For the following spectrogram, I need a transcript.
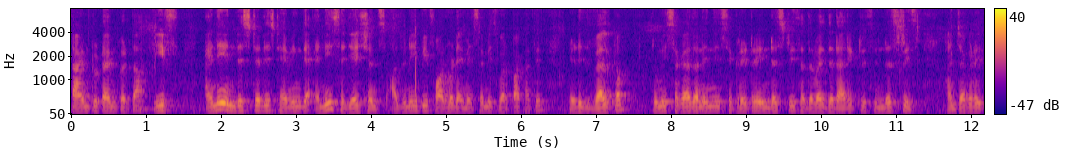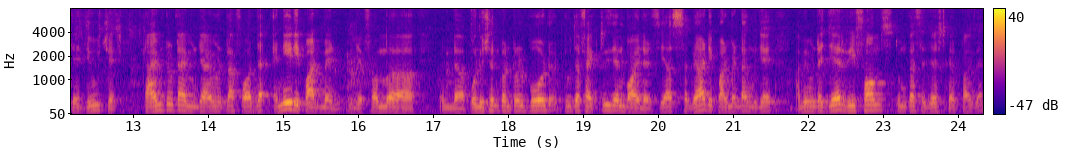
टायम टू टायम करता. If any industrialist having the any suggestions आजुनूय be forward M S M ईज व्हरपा खातीर इट इज वेलकम तुमी सगळ्या जाणांनी secretary industries otherwise the directors industries हांच्या कडेन ते दिवचे. टायम टू टायम म्हणजे हांवें म्हटलां फॉर द एनी डिपार्टमेंट म्हणजे from pollution control board to the factories and boilers ह्या सगळ्या डिपार्टमेंटांक म्हणजे आमी म्हणटा जे रिफॉर्म्स तुमकां सजेस्ट करपाक जाय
